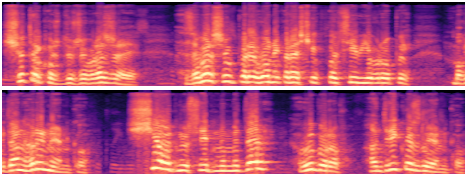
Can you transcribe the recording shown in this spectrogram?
що також дуже вражає, завершив перегони кращих плавців Європи Богдан Гриненко. Ще одну срібну медаль виборов Андрій Козленко.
